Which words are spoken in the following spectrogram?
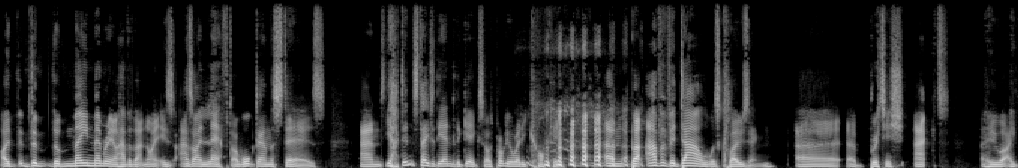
I the the main memory I have of that night is as I left, I walked down the stairs, and yeah, I didn't stay to the end of the gig, so I was probably already cocky. um, but Ava Vidal was closing, uh, a British act who I,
